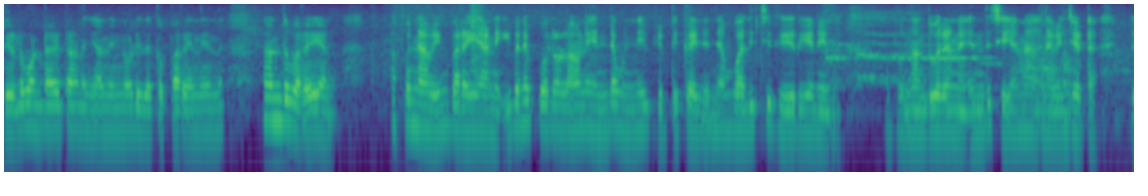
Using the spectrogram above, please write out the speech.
തെളിവുണ്ടായിട്ടാണ് ഞാൻ നിന്നോട് ഇതൊക്കെ പറയുന്നതെന്ന് നന്ദു പറയുകയാണ് അപ്പോൾ നവീൻ പറയുകയാണ് ഇവനെ പോലുള്ളവനെ എന്റെ മുന്നിൽ കിട്ടിക്കഴിഞ്ഞാൽ ഞാൻ വലിച്ചു കീറിയനെന്ന്. അപ്പോൾ നന്ദു പറയണം എന്ത് ചെയ്യണം നവീൻ ചേട്ടാ? ഇത്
